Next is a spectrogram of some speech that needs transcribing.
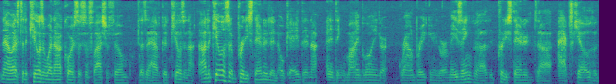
now, as to the kills and whatnot, of course, it's a slasher film. Does it have good kills or not? Uh, the kills are pretty standard and okay. They're not anything mind blowing or groundbreaking or amazing. Uh, they're pretty standard uh, axe kills and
